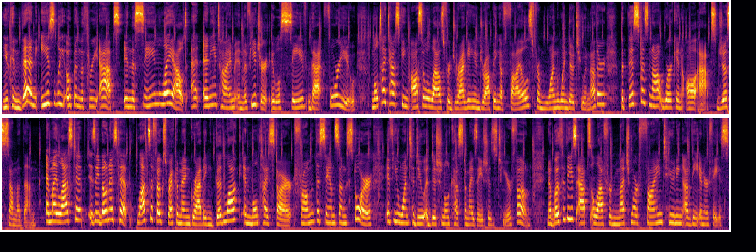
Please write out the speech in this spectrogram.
You can then easily open the three apps in the same layout at any time in the future. It will save that for you. Multitasking also allows for dragging and dropping of files from one window to another, but this does not work in all apps, just some of them. And my last tip is a bonus tip. Lots of folks recommend grabbing Good Lock and Multistar from the Samsung store if you want to do additional customizations to your phone. Now, both of these apps allow for much more fine tuning of the interface,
